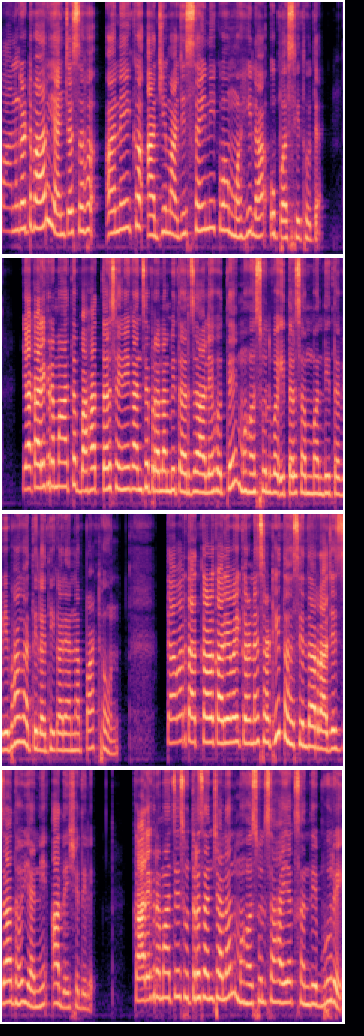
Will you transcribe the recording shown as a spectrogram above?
पानगटवार यांच्यासह अनेक आजी माजी सैनिक व महिला उपस्थित होत्या. या कार्यक्रमात बहात्तर सैनिकांचे प्रलंबित अर्ज आले होते महसूल व इतर संबंधित विभागातील अधिकाऱ्यांना पाठवून. त्यावर तात्काळ कार्यवाही करण्यासाठी तहसीलदार राजेश जाधव यांनी आदेश दिले. कार्यक्रमाचे सूत्रसंचालन महसूल सहाय्यक संदीप भुरे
